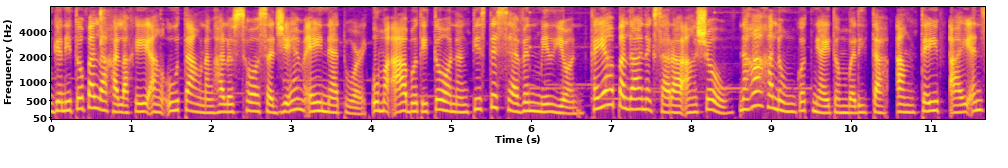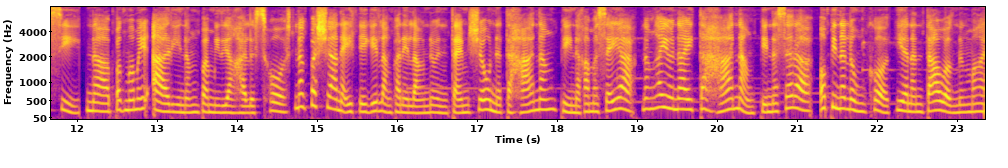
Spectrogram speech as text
Ganito pala kalaki ang utang ng halusho sa GMA Network. Umaabot ito ng 57 million. Kaya pala nagsara ang show. Nakakalungkot nga itong balita. Ang tape INC na pagmamayari ng pamilyang halusho, nagpasya na itigil ang kanilang noontime show na tahanang pinakamasaya na ngayon ay tahanang pinasara o pinalungkot. Yan ang tawag ng mga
